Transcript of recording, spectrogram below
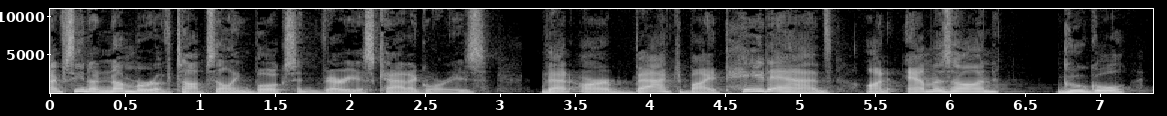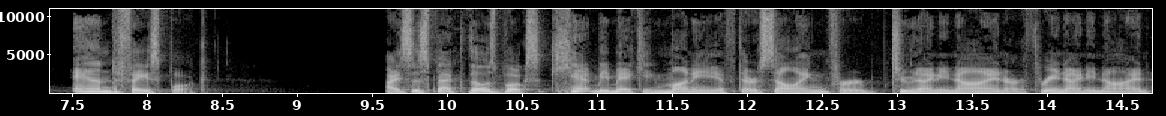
I've seen a number of top selling books in various categories that are backed by paid ads on Amazon, Google, and Facebook. I suspect those books can't be making money if they're selling for $2.99 or $3.99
